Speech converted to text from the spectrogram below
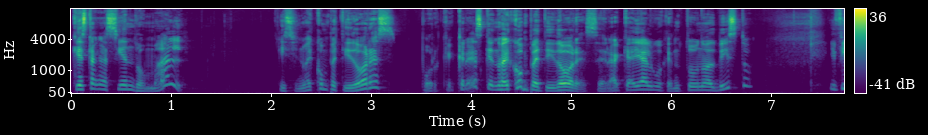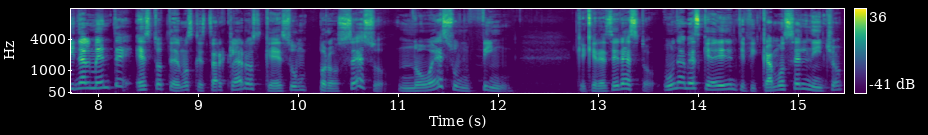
¿Qué están haciendo mal? Y si no hay competidores, ¿por qué crees que no hay competidores? ¿Será que hay algo que tú no has visto? Y finalmente, esto tenemos que estar claros que es un proceso, no es un fin. ¿Qué quiere decir esto? Una vez que identificamos el nicho,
